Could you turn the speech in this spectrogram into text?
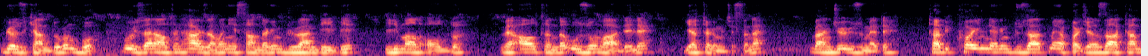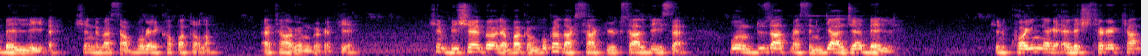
gözüken durum bu. Bu yüzden altın her zaman insanların güvendiği bir liman oldu. Ve altında uzun vadeli yatırımcısını bence üzmedi. Tabi coinlerin düzeltme yapacağı zaten belliydi. Şimdi mesela burayı kapatalım. Ethereum grafiği. Şimdi bir şey böyle bakın bu kadar sert yükseldiyse bunun düzeltmesinin geleceği belli. Şimdi coinleri eleştirirken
